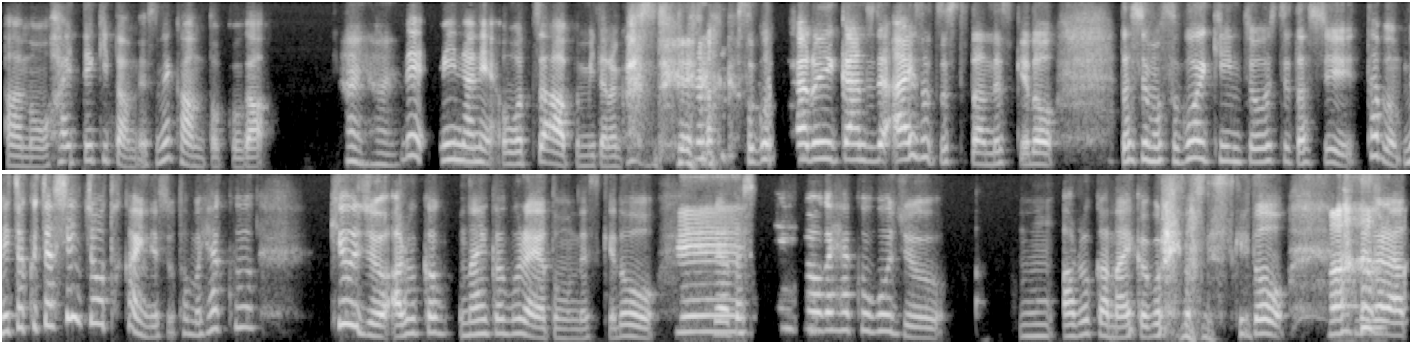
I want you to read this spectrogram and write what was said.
あの入ってきたんですね、監督が。はいはい。で、みんなに「What's up?」みたいな感じで、なんかすごい軽い感じで挨拶してたんですけど、私もすごい緊張してたし、多分めちゃくちゃ身長高いんですよ。多分190あるかないかぐらいやと思うんですけど、で、私身長が150、うん、あるかないかぐらいなんですけど、だから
